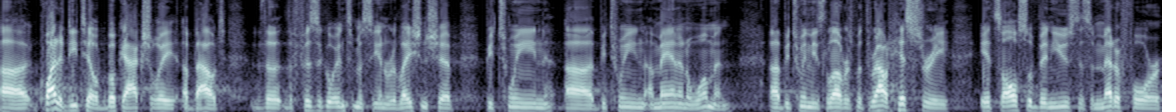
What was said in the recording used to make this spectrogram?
uh, quite a detailed book, actually, about the, the physical intimacy and relationship between, uh, between a man and a woman, uh, between these lovers. But throughout history, it's also been used as a metaphor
